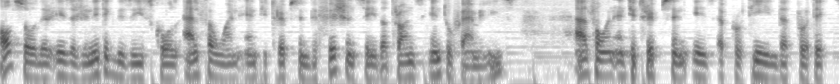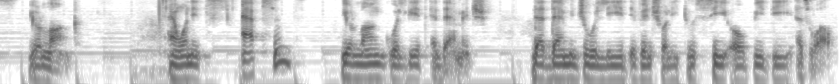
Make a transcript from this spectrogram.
Also, there is a genetic disease called alpha-1 antitrypsin deficiency that runs into families Alpha-1 antitrypsin is a protein that protects your lung. And when it's absent, your lung will get a damage. That damage will lead eventually to COPD as well.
